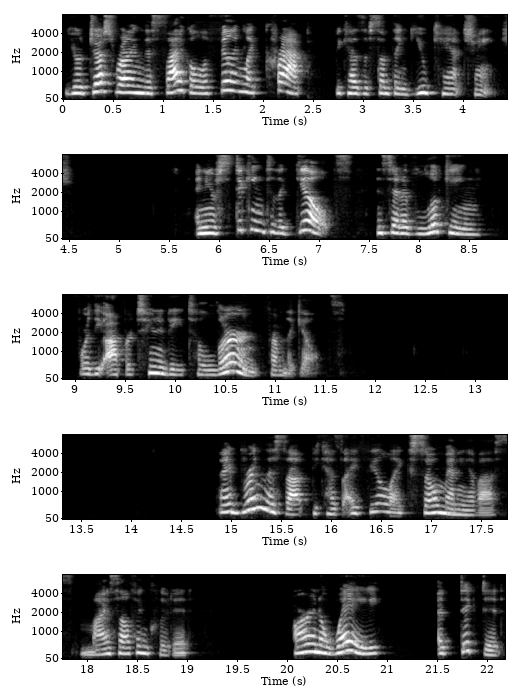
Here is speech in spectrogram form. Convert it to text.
you're just running this cycle of feeling like crap because of something you can't change. And you're sticking to the guilt instead of looking for the opportunity to learn from the guilt. And I bring this up because I feel like so many of us, myself included, are in a way addicted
